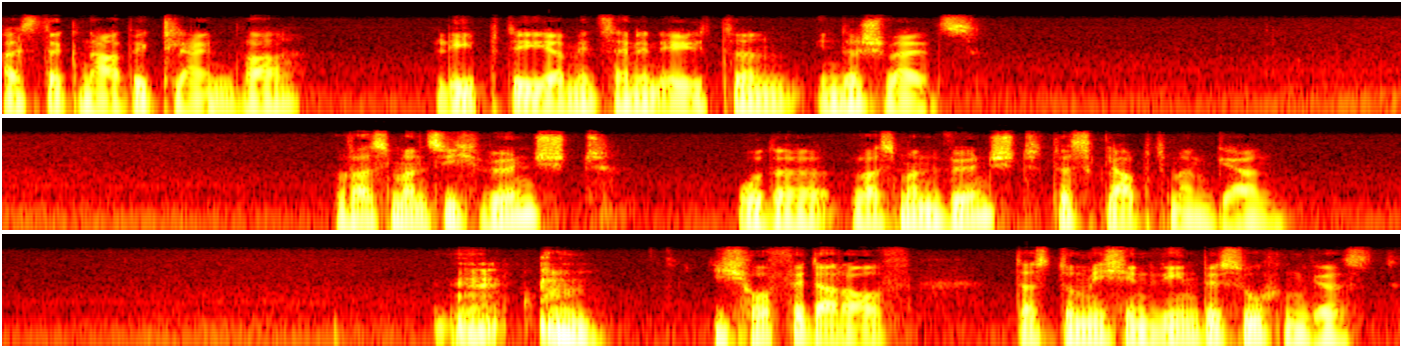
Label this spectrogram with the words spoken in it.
Als der Knabe klein war, lebte er mit seinen Eltern in der Schweiz. Was man sich wünscht oder was man wünscht, das glaubt man gern. Ich hoffe darauf, dass du mich in Wien besuchen wirst.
